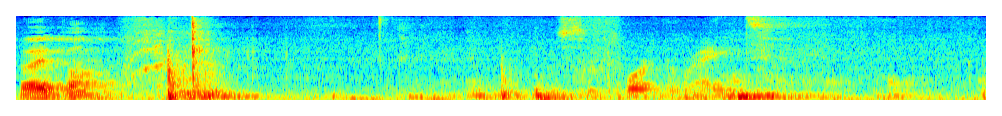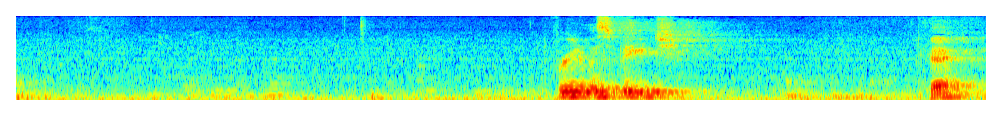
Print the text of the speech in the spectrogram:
Go ahead, Paul. Most important right. Freedom of speech. Okay?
